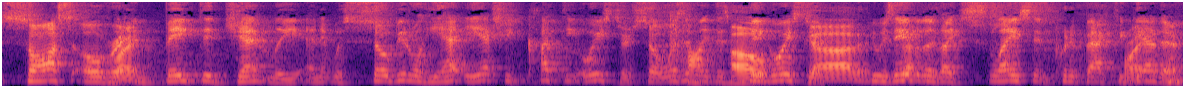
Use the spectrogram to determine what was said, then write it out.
sauce over Right. it and baked it gently, and it was so beautiful. He had he actually cut the oyster, so it wasn't like this Oh, big oyster. got it. He was Got able it. to like slice it and put it back Right. together.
